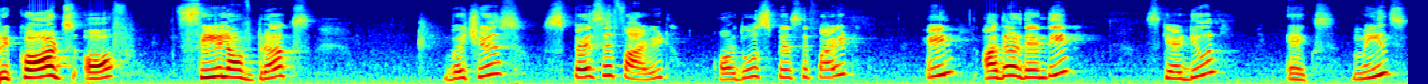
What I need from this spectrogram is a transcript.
records of sale of drugs which is specified or those specified in other than the schedule X means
